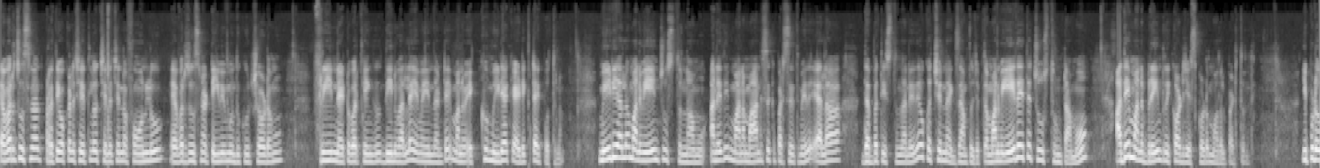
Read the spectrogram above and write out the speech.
ఎవరు చూసినా ప్రతి ఒక్కళ్ళ చేతిలో చిన్న చిన్న ఫోన్లు ఎవరు చూసినా టీవీ ముందు కూర్చోవడము ఫ్రీ నెట్వర్కింగ్ దీనివల్ల ఏమైందంటే మనం ఎక్కువ మీడియాకి అడిక్ట్ అయిపోతున్నాం. మీడియాలో మనం ఏం చూస్తున్నాము అనేది మన మానసిక పరిస్థితి మీద ఎలా దెబ్బతీస్తుంది అనేది ఒక చిన్న ఎగ్జాంపుల్ చెప్తాం. మనం ఏదైతే చూస్తుంటామో అదే మన బ్రెయిన్ రికార్డ్ చేసుకోవడం మొదలు పెడుతుంది. ఇప్పుడు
